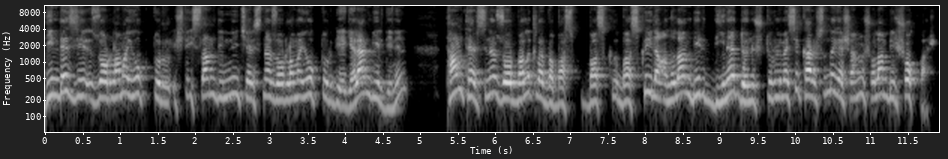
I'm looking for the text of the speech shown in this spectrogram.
dinde zorlama yoktur, işte İslam dininin içerisinde zorlama yoktur diye gelen bir dinin tam tersine zorbalıkla ve bas, baskı, baskıyla anılan bir dine dönüştürülmesi karşısında yaşanmış olan bir şok var.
